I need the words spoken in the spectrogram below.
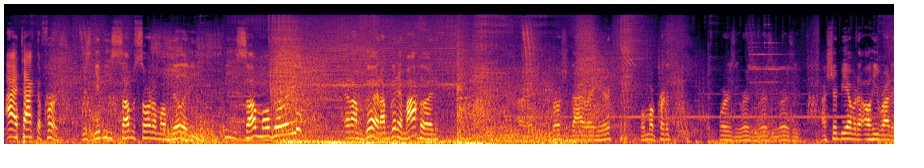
I attacked the first. Just give me some sort of mobility. Me some mobility, and I'm good. I'm good in my hood. Bro should die right here. One more predator. Where is he? Where is he? Where is he? Where is he? I should be able to. Oh, he running.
